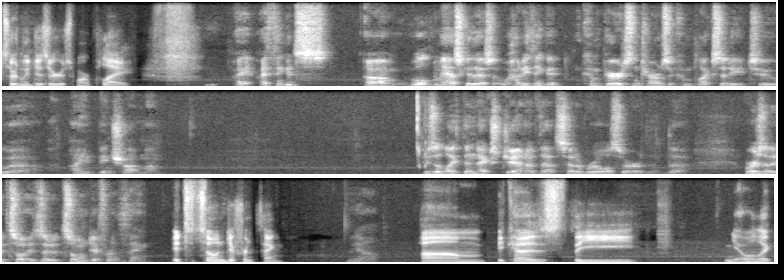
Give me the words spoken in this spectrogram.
certainly deserves more play. I, I think it's um, well. Let me ask you this: How do you think it compares in terms of complexity to uh, I Ain't Been Shot, Mom? Is it like the next gen of that set of rules, or the, the or is it its o- is it its own different thing? It's its own different thing. Yeah. um because the you know like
